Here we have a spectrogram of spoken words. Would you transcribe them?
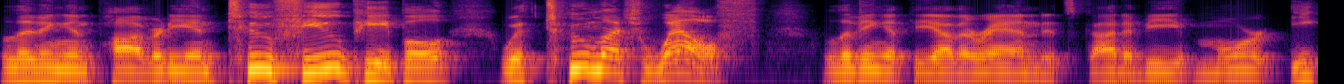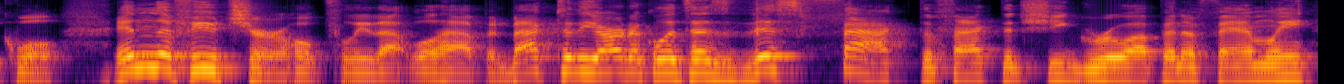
living in poverty and too few people with too much wealth living at the other end. It's got to be more equal. In the future, hopefully that will happen. Back to the article, it says this fact, the fact that she grew up in a family,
